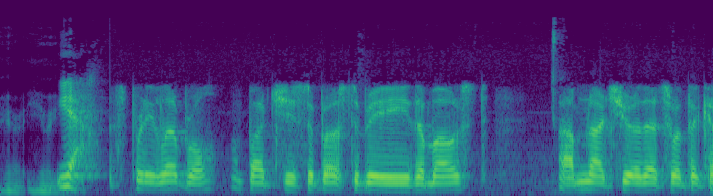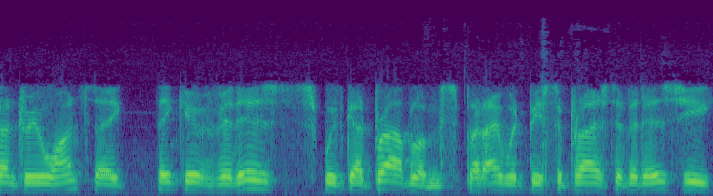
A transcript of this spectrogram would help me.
Here, here he- Yeah, It's pretty liberal, but she's supposed to be the most. I'm not sure that's what the country wants. I think if it is, we've got problems, but I would be surprised if it is. She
